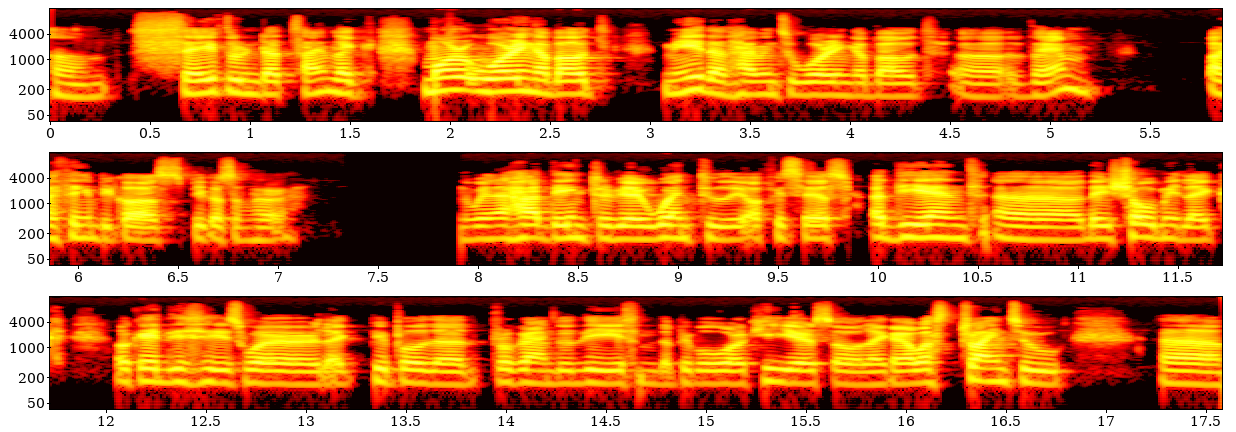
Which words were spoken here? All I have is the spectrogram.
um, safe during that time, like more worrying about me than having to worrying about uh, them. I think because because of her when I had the interview, I went to the offices. At the end, uh, they showed me like, okay, this is where like people that program do this and the people work here. So like I was trying to uh,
